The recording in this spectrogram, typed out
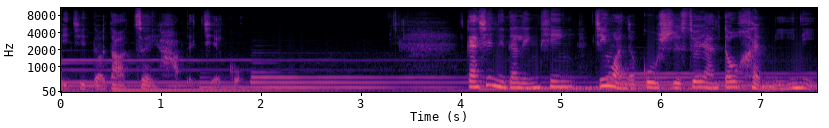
以及得到最好的结果。感谢你的聆听。今晚的故事虽然都很迷你，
